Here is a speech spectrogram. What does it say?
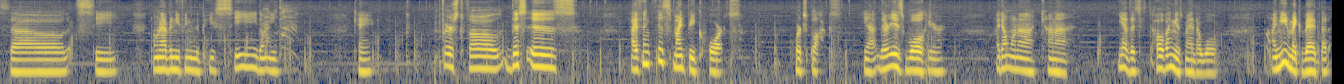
So, let's see. Don't have anything in the PC. Don't need. Okay. First of all, this is... I think this might be quartz. Quartz blocks. Yeah, there is wool here. I don't want to kind of... Yeah, this whole thing is made of wool. I need to make a bed, but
